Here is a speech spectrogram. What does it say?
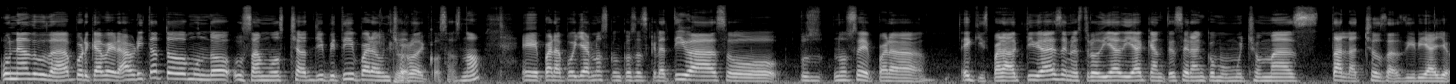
una duda, porque a ver, ahorita todo mundo usamos ChatGPT para un chorro de cosas, ¿no? Eh, para apoyarnos con cosas creativas o, pues, no sé, para X, para actividades de nuestro día a día que antes eran como mucho más talachosas, diría yo.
